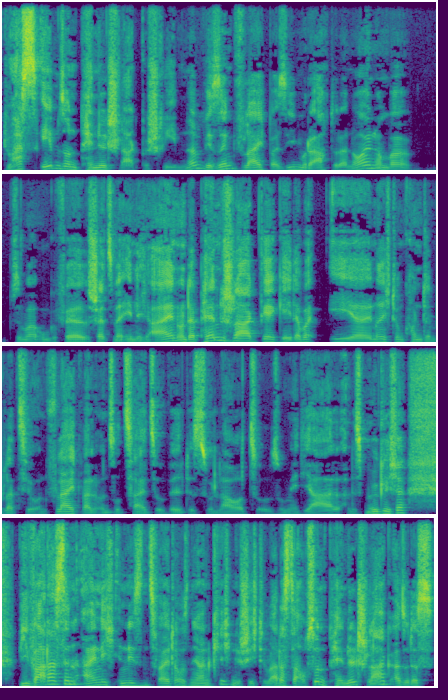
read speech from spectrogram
Du hast eben so einen Pendelschlag beschrieben. Ne? Wir sind vielleicht bei sieben oder acht oder neun, haben wir sind wir ungefähr, schätzen wir ähnlich ein. Und der Pendelschlag, der geht aber eher in Richtung Kontemplation. Vielleicht, weil unsere Zeit so wild ist, so laut, so, so medial, alles Mögliche. Wie war das denn eigentlich in diesen 2000 Jahren Kirchengeschichte? War das da auch so ein Pendelschlag? Also, dass,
